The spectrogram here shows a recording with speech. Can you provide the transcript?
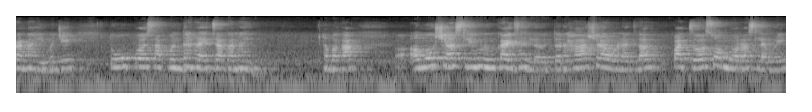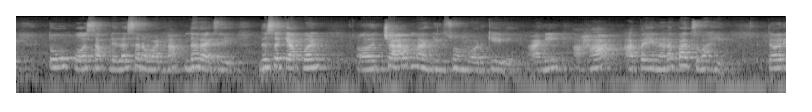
का नाही? म्हणजे तो उपवास आपण धरायचा का नाही? बघा अमावस्या असली म्हणून काय झालं तर हा श्रावणातला पाचवा सोमवार असल्यामुळे तो उपवास आपल्याला सर्वांना धरायचा आहे. जसं की आपण चार मागील सोमवार केले आणि हा आता येणारा पाचवा आहे. तर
